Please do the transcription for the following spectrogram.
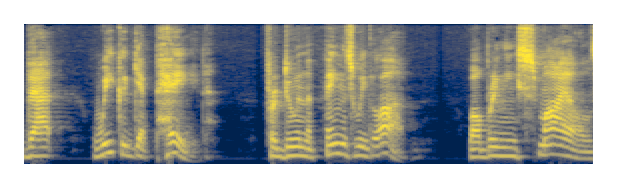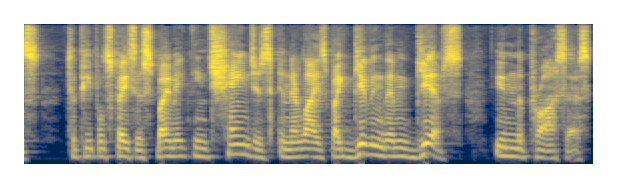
that we could get paid for doing the things we love while bringing smiles to people's faces by making changes in their lives, by giving them gifts in the process.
